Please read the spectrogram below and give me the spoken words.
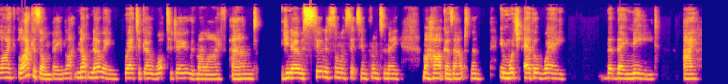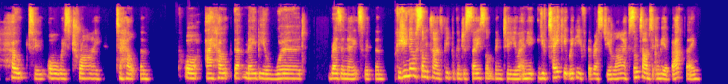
like like a zombie, like not knowing where to go, what to do with my life. And you know, as soon as someone sits in front of me, my heart goes out to them in whichever way that they need. I hope to always try to help them. Or I hope that maybe a word resonates with them. Because you know, sometimes people can just say something to you and you, you take it with you for the rest of your life. Sometimes it can be a bad thing.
